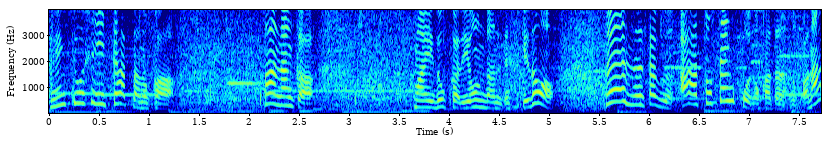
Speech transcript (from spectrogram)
勉強しに行ってはったのか。まあなんか前どっかで読んだんですけどとりあえず多分アート専攻の方なのかな。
